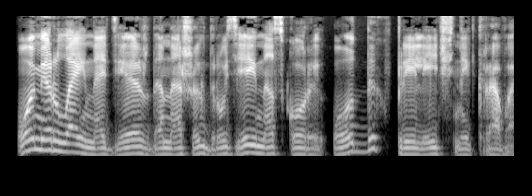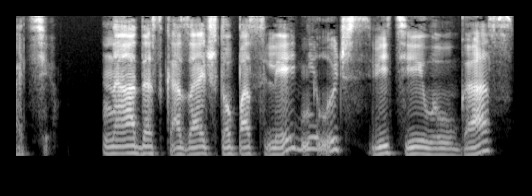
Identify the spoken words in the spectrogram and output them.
умерла и надежда наших друзей на скорый отдых в приличной кровати. Надо сказать, что последний луч светила угас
